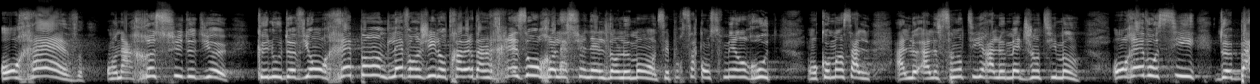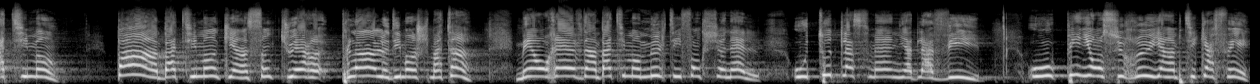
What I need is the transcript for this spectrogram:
On rêve, on a reçu de Dieu que nous devions répandre l'évangile au travers d'un réseau relationnel dans le monde. C'est pour ça qu'on se met en route. On commence à le, sentir, à le mettre gentiment. On rêve aussi de bâtiments. Pas un bâtiment qui est un sanctuaire plein le dimanche matin, mais on rêve d'un bâtiment multifonctionnel où toute la semaine il y a de la vie, où pignon sur rue il y a un petit café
